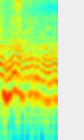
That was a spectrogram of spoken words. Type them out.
Oh,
